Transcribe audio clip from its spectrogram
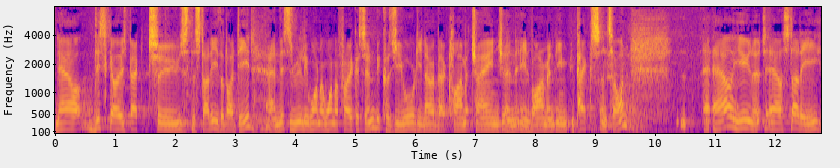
Now, this goes back to the study that I did, and this is really what I want to focus in because you already know about climate change and environment impacts and so on. Our unit, our study,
